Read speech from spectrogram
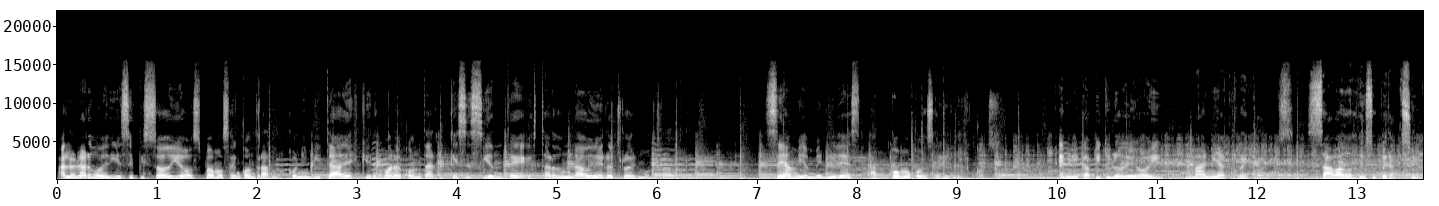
A lo largo de 10 episodios vamos a encontrarnos con invitades que nos van a contar qué se siente estar de un lado y del otro del mostrador. Sean bienvenidos a Cómo conseguir discos. En el capítulo de hoy, Maniac Records, sábados de superacción.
